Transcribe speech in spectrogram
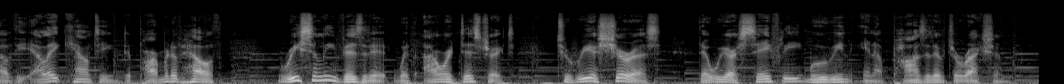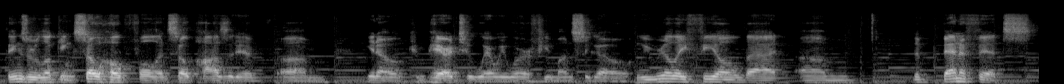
of the LA County Department of Health recently visited with our district to reassure us that we are safely moving in a positive direction. Things are looking so hopeful and so positive, um, you know, compared to where we were a few months ago. We really feel that um, the benefits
